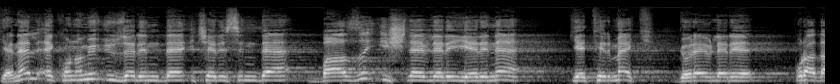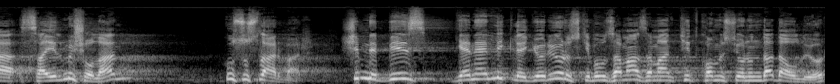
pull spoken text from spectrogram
genel ekonomi üzerinde içerisinde bazı işlevleri yerine getirmek görevleri burada sayılmış olan hususlar var. Şimdi biz genellikle görüyoruz ki bu zaman zaman kit komisyonunda da oluyor.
